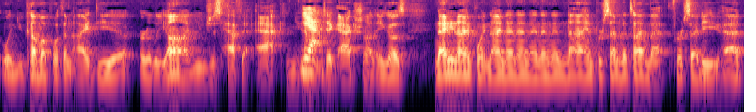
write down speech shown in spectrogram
when you come up with an idea early on, you just have to act and you have Yeah. to take action on it. He goes. 99.99999% of the time that first idea you had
